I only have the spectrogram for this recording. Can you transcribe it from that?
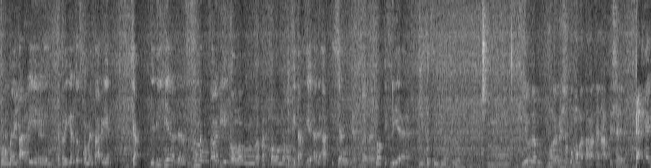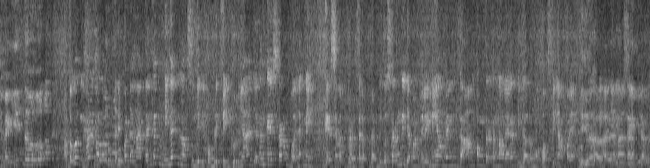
ngomentarin ke-trigger terus ngomentarin. Cak- jadi dia ada rasa seneng soalnya di kolom apa kolom notifikasi ada artis yang notif dia. Gitu sih menurut gue. Hmm. Ya udah mulai besok gua mau ngata-ngatain artis aja. deh. nggak juga gitu atau gak gimana kalau daripada ngatain kan mendingan langsung jadi public figurnya aja. Kan kayak sekarang banyak nih kayak selebgram selebgram gitu. Sekarang di zaman milenial men gampang terkenal ya kan tinggal lu mau posting apa yang lu Iya, tinggal jadi selebgram. gitu.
